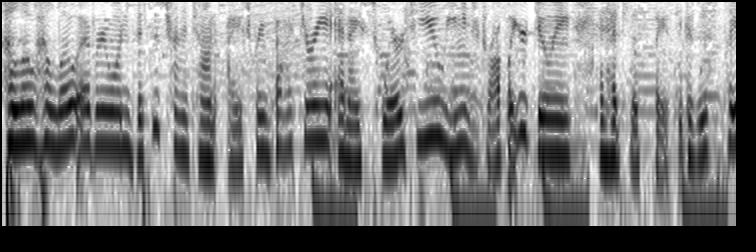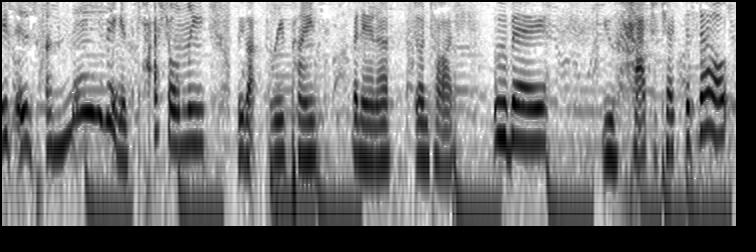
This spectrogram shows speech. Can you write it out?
Hello, hello, everyone. This is Chinatown Ice Cream Factory, and I swear to you, you need to drop what you're doing and head to this place because this place is amazing. It's cash only. We got three pints, banana, donut, ube. You have to check this out.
